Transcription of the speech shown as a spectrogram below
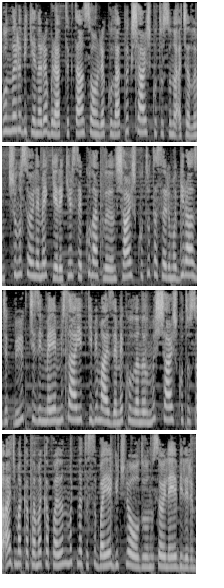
Bunları bir kenara bıraktıktan sonra kulaklık şarj kutusunu açalım. Şunu söylemek gerekirse kulaklığın şarj kutu tasarımı birazcık büyük çizilmeye müsait gibi malzeme kullanılmış şarj kutusu açma kapama kapağın mıknatısı baya güçlü olduğunu söyleyebilirim.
